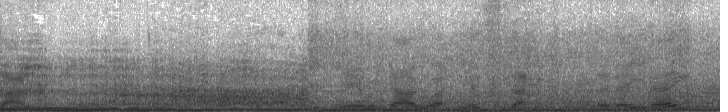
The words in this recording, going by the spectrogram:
So, here we go the DD.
